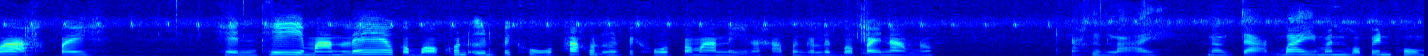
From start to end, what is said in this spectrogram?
ว่าไป เห็นที่มันแล้วก็บอกคนอื่นไปโคดพาคนอื่นไปโคดประมาณนี้นะคะเพื่อนก็เลยบอกไปนำเนาะขึ้นหลายเนื่องจากใบมันบอกเป็นผม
